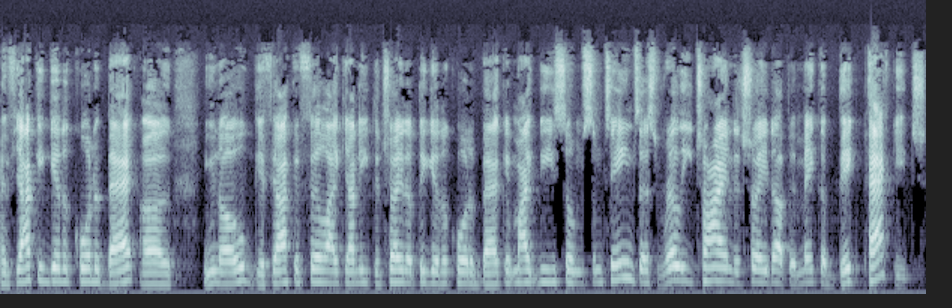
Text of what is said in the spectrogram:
if y'all can get a quarterback, uh, you know, if y'all can feel like y'all need to trade up to get a quarterback, it might be some some teams that's really trying to trade up and make a big package.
